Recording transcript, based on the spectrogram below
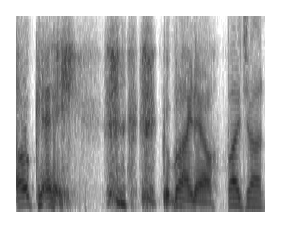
Okay. Goodbye now. Bye, John.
